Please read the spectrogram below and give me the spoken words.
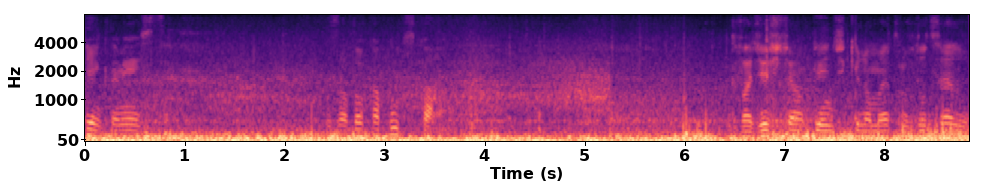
Piękne miejsce. Zatoka Pucka. 25 km do celu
